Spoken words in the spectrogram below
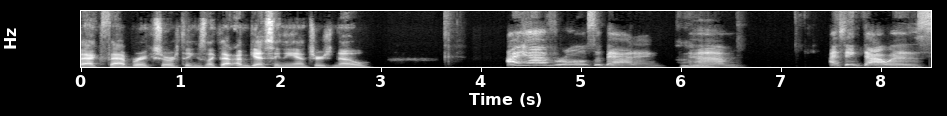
back fabrics or things like that i'm guessing the answer is no I have rolls of batting. Mhm. Um, I think that was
